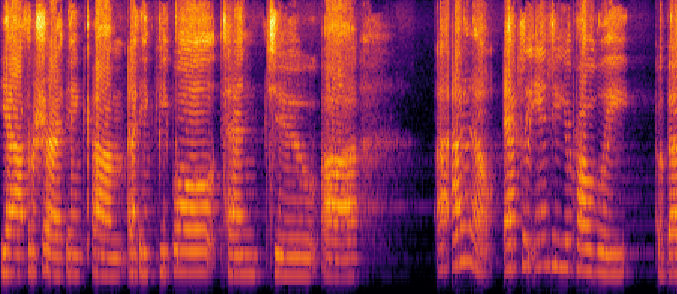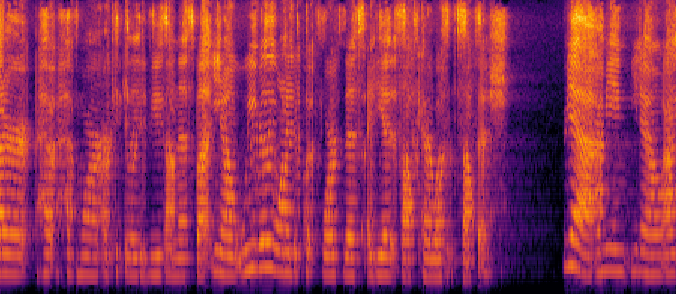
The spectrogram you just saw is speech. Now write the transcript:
Yeah, for sure. I think um, I think people tend to. Uh, I, I don't know. Actually, Angie, you're probably a better have, have more articulated views on this but you know we really wanted to put forth this idea that self-care wasn't selfish yeah i mean you know i,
